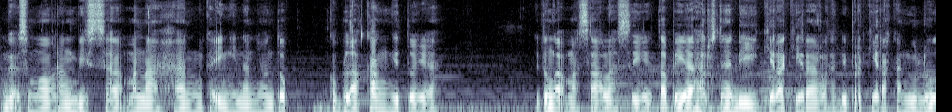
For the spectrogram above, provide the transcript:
nggak semua orang bisa menahan keinginannya untuk ke belakang gitu ya. Itu nggak masalah sih tapi ya harusnya dikira-kira lah diperkirakan dulu.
